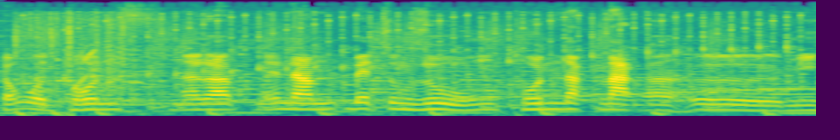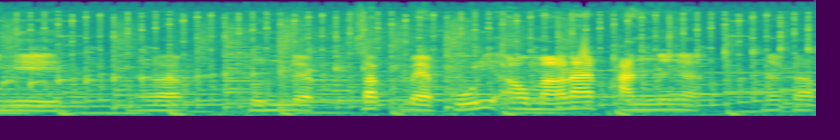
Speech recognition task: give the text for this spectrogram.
ต้องอดทนนะครับ แนะนำเบ็ดสูงๆทุนหนักๆอะเออมีเฮนะครับทุนแบบสักแบบกูที่เอามาได้พันหนึ่งอะนะครับ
